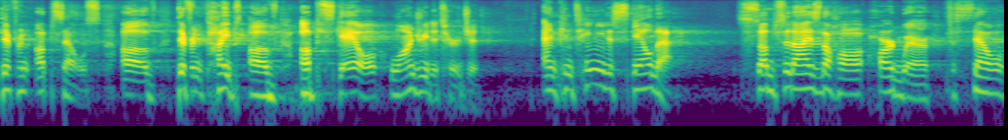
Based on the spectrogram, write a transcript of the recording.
different upsells of different types of upscale laundry detergent and continue to scale that. Subsidize the ha hardware to sell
